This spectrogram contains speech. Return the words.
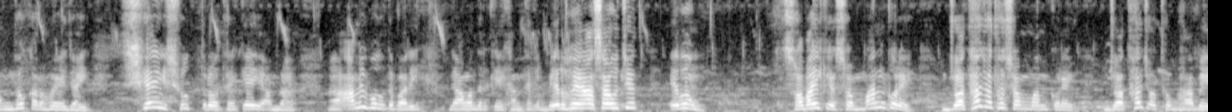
অন্ধকার হয়ে যায়। সেই সূত্র থেকেই আমরা আমি বলতে পারি যে আমাদেরকে এখান থেকে বের হয়ে আসা উচিত এবং সবাইকে সম্মান করে, যথাযথ সম্মান করে, যথাযথভাবে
